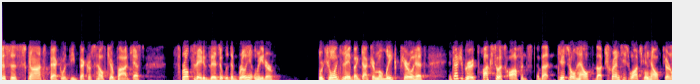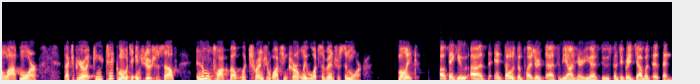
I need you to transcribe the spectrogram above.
This is Scott Becker with the Becker's Healthcare Podcast. Thrilled today to visit with a brilliant leader. We're joined today by Dr. Malik Pirouet. And Dr. Pirouet talks to us often about digital health, about trends he's watching in healthcare, and a lot more. Dr. Pirouet, can you take a moment to introduce yourself, and then we'll talk about what trends you're watching currently, what's of interest, and more. Malik? Oh, thank you. Uh, it's always a pleasure uh, to be on here. You guys do such a great job with this, and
